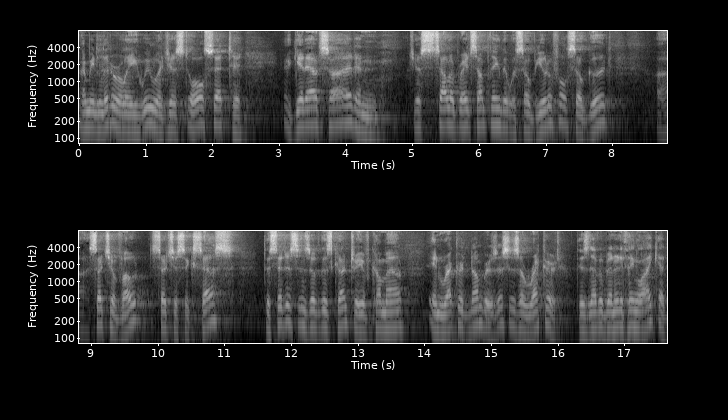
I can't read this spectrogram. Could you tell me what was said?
I mean, literally, we were just all set to get outside and just celebrate something that was so beautiful, so good, uh, such a vote, such a success. The citizens of this country have come out in record numbers. This is a record. There's never been anything like it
